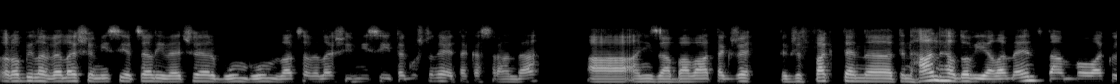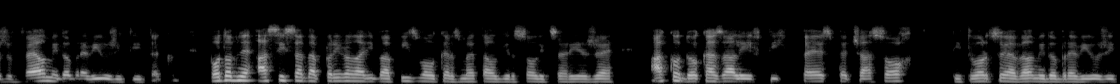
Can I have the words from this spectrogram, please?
robiť len vedľajšie misie celý večer, bum, bum, 20 vedľajších misií, tak už to nie je taká sranda a ani zábava, takže Takže fakt ten, eh, ten handheldový element tam bol akože veľmi dobre využitý. Tak podobne asi sa dá prirovnať iba Peace Walker z Metal Gear Solid série, že ako dokázali v tých PSP časoch tí tvorcovia veľmi dobre využiť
